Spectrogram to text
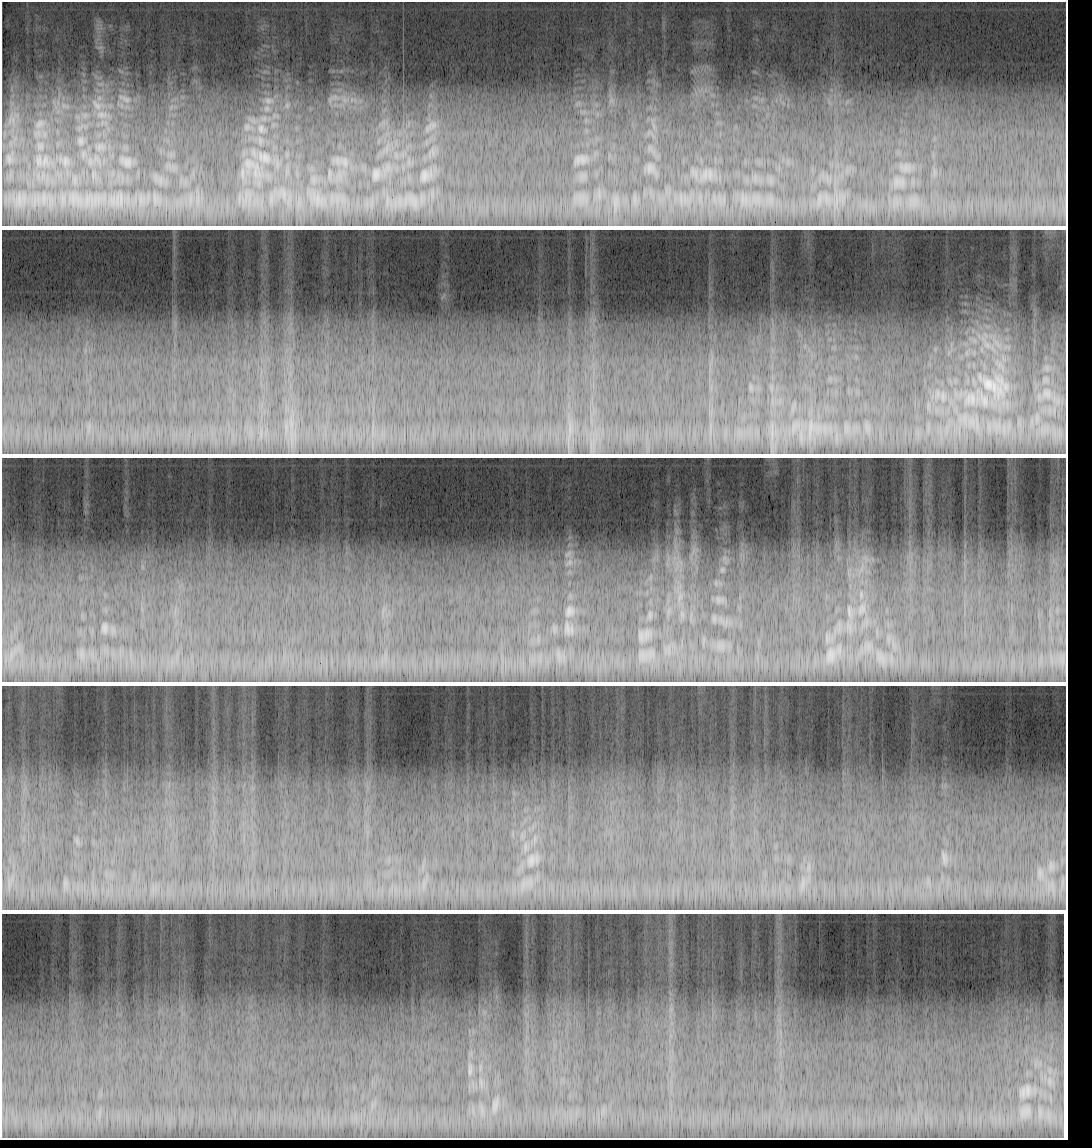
ورحمة الله وبركاته. النهارده عملنا فيديو جديد وهو جبنا كرتون دورة. دورة. آه، الكرتون ونشوف الهدايا إيه؟ رب تكون هدايا جميلة كده. ونفتح. بسم الله الرحمن الرحيم. بسم الله الرحمن الرحيم. الك- الكرتون الكرتونة فيها فيها 24 كيس. 24 12 فوق و12 تحت. وبتبدأ كل واحد أنا هفتح كيس وهو هيفتح كيس واللي يفتح حاجة البوم افتح الكيس بسم الله الرحمن الرحيم حلاوة. نحط الكيس الرحيم Eu falar.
